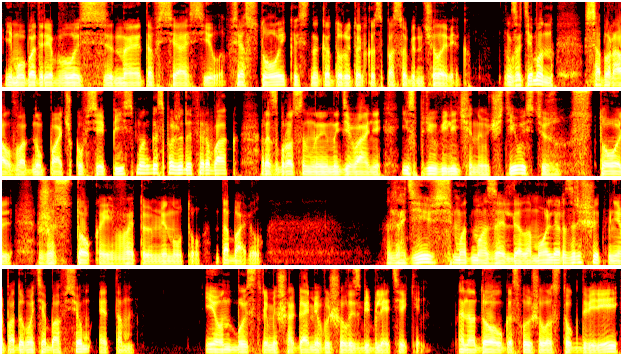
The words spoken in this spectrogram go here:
Ему потребовалась на это вся сила, вся стойкость, на которую только способен человек. Затем он собрал в одну пачку все письма госпожи де Фервак, разбросанные на диване, и с преувеличенной учтивостью, столь жестокой в эту минуту, добавил. «Надеюсь, мадемуазель де Ламоль разрешит мне подумать обо всем этом». И он быстрыми шагами вышел из библиотеки. Она долго слышала стук дверей,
